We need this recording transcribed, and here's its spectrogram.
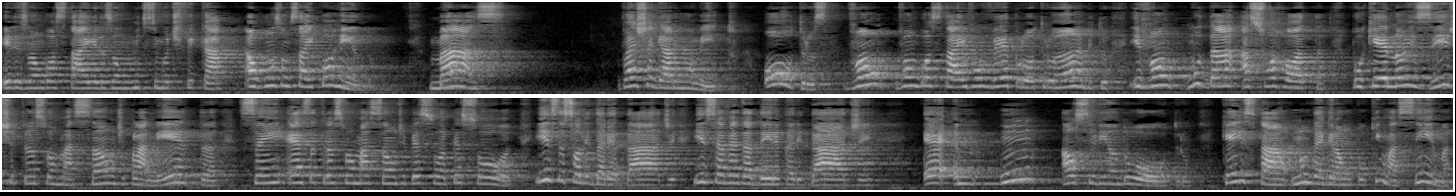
eles vão gostar e eles vão se modificar. Alguns vão sair correndo, mas vai chegar um momento Outros vão, vão gostar e vão ver por outro âmbito e vão mudar a sua rota, porque não existe transformação de planeta sem essa transformação de pessoa a pessoa. Isso é solidariedade, isso é a verdadeira caridade, é um auxiliando o outro. Quem está num degrau um pouquinho acima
